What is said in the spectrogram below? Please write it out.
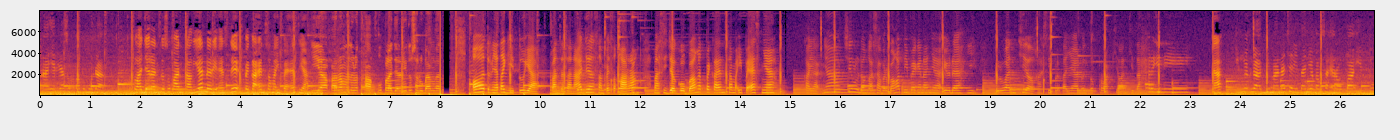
lahirnya Sumpah Pemuda. Pelajaran kesukaan kalian dari SD, PKN sama IPS ya? Iya, karena menurut aku pelajaran itu seru banget. Oh ternyata gitu ya Pantesan aja sampai sekarang masih jago banget PKN sama IPS-nya Kayaknya udah nggak sabar banget nih pengen nanya Yaudah, Gih, buruan Cil kasih pertanyaan untuk perwakilan kita hari ini Ya, Ingat nggak gimana ceritanya bangsa Eropa itu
